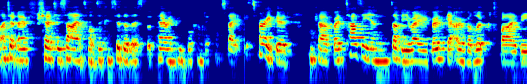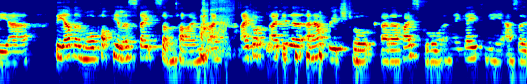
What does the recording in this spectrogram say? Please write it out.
I don't know if Shirty Science want to consider this, but pairing people from different states, it's very good. both Tassie and WA we both get overlooked by the uh, the other more popular states sometimes. I, I got I did a, an outreach talk at a high school, and they gave me as a,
